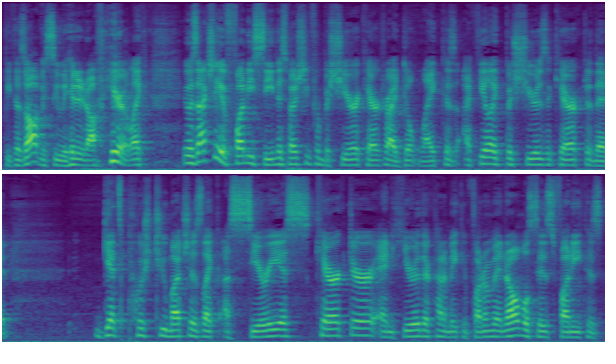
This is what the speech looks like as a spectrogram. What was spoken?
because obviously we hit it off here. Like it was actually a funny scene, especially for Bashir, a character I don't like because I feel like Bashir is a character that gets pushed too much as like a serious character, and here they're kind of making fun of him. It almost is funny because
